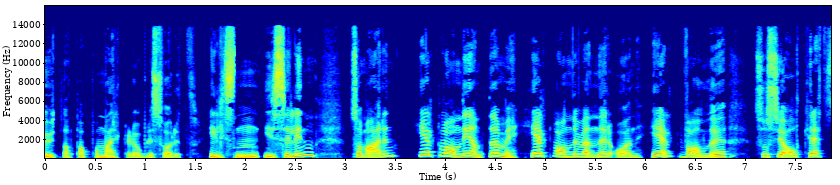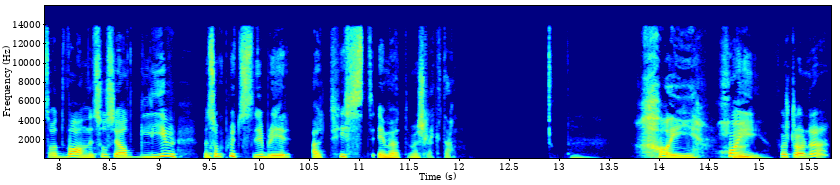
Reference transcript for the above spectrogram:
uten at pappa merker det og blir såret? Hilsen Iselin, som er en helt vanlig jente med helt vanlige venner og en helt vanlig sosial krets og et vanlig sosialt liv, men som plutselig blir autist i møte med slekta. Hoi. Hoi, forstår dere?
